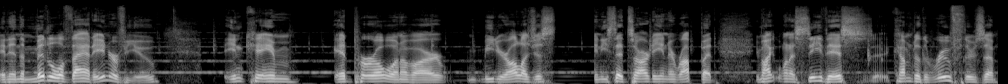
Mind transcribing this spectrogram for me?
And in the middle of that interview, in came Ed Pearl, one of our meteorologists, and he said, Sorry to interrupt, but you might want to see this. Come to the roof. There's a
